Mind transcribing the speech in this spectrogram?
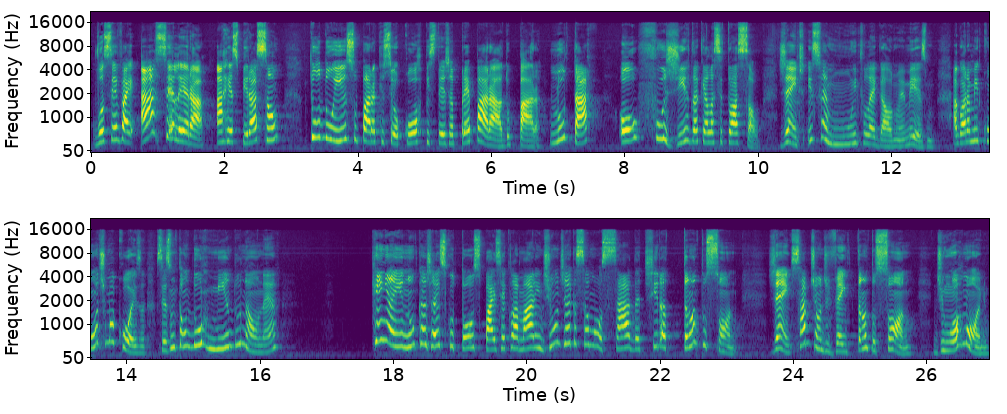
você vai acelerar a respiração, tudo isso para que o seu corpo esteja preparado para lutar ou fugir daquela situação. Gente, isso é muito legal, não é mesmo? Agora me conte uma coisa, vocês não estão dormindo não, né? Quem aí nunca já escutou os pais reclamarem de onde é que essa moçada tira tanto sono? Gente, sabe de onde vem tanto sono? De um hormônio,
